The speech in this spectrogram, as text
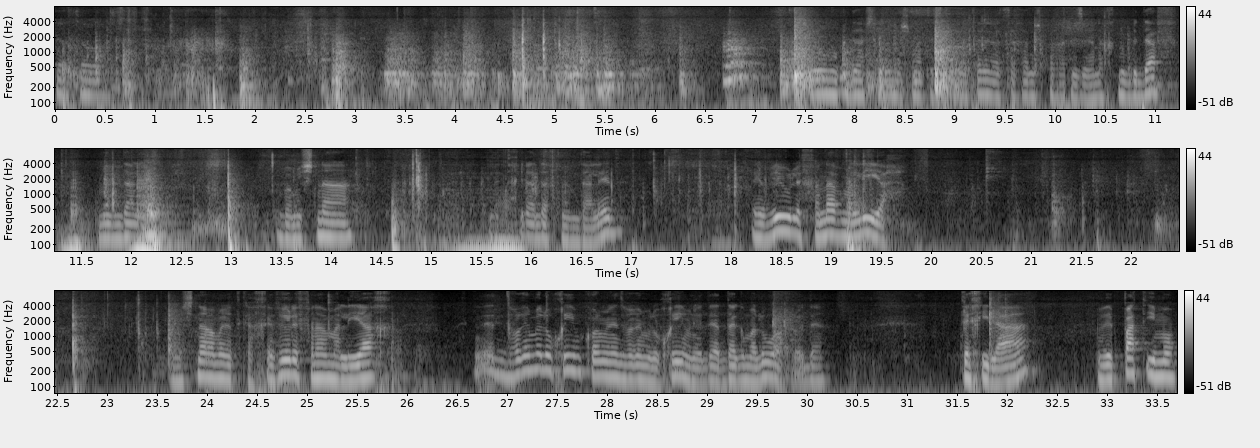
שיעור מוקדש של נשמת אסתר נתניה להצלחת משפחת נזרי. אנחנו בדף מ"ד, במשנה, בתחילת דף מ"ד, הביאו לפניו מליח. המשנה אומרת כך, הביאו לפניו מליח, דברים מלוכים, כל מיני דברים מלוכים, אני יודע, דג מלוח, לא יודע. תחילה ופת אימו.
